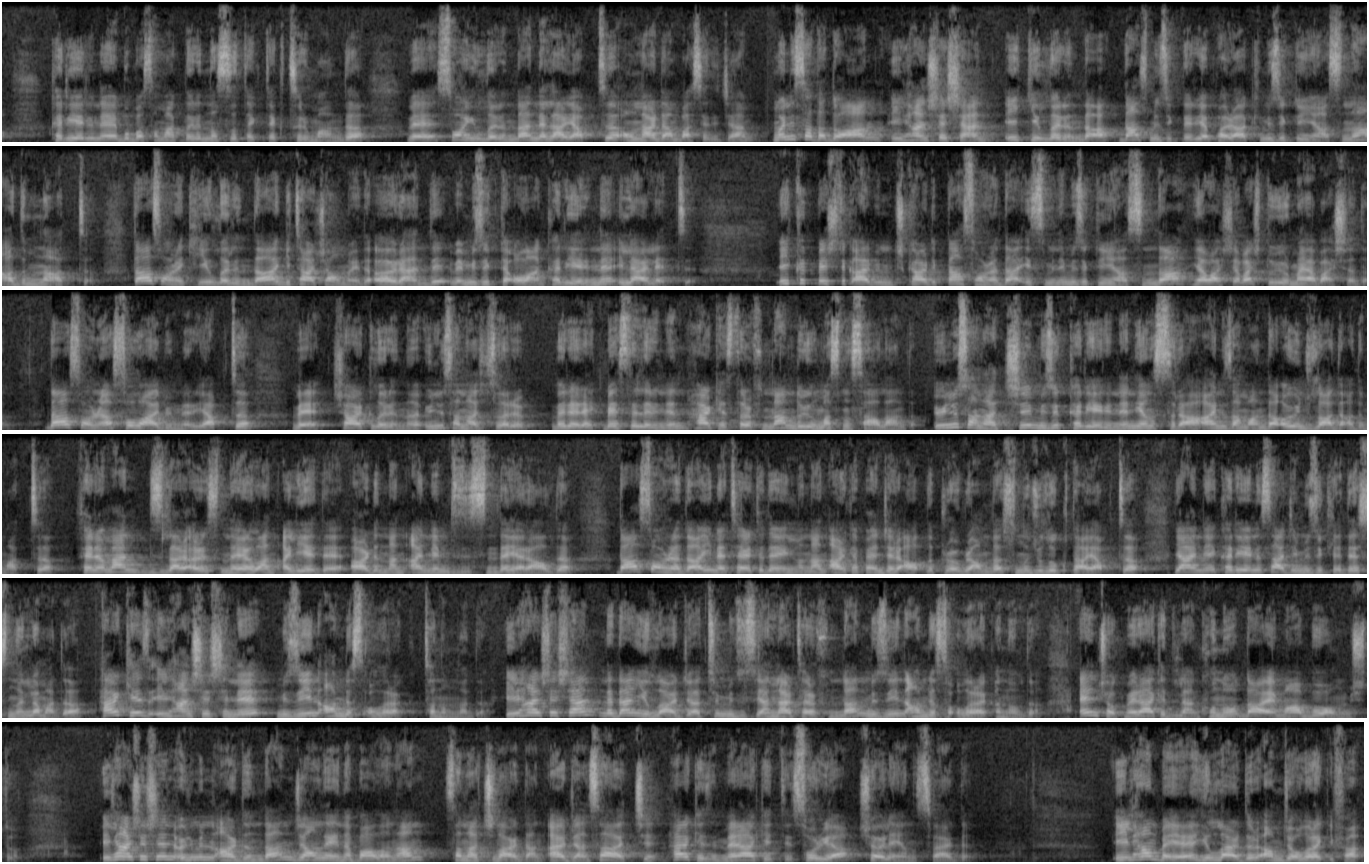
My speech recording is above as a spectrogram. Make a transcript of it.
Kariyerine bu basamakları nasıl tek tek tırmandı ve son yıllarında neler yaptı onlardan bahsedeceğim. Manisa'da doğan İlhan Şeşen ilk yıllarında dans müzikleri yaparak müzik dünyasına adımını attı. Daha sonraki yıllarında gitar çalmayı da öğrendi ve müzikte olan kariyerini ilerletti. İlk 45'lik albümü çıkardıktan sonra da ismini müzik dünyasında yavaş yavaş duyurmaya başladı. Daha sonra solo albümleri yaptı ve şarkılarını ünlü sanatçılara vererek bestelerinin herkes tarafından duyulmasını sağlandı. Ünlü sanatçı müzik kariyerinin yanı sıra aynı zamanda oyunculuğa da adım attı. Fenomen diziler arasında yer alan Aliye'de, ardından Annem dizisinde yer aldı. Daha sonra da yine TRT'de yayınlanan Arka Pencere adlı programda sunuculuk da yaptı. Yani kariyerini sadece müzikle de sınırlamadı. Herkes İlhan Şeşen'i müziğin amcası olarak tanımladı. İlhan Şeşen neden yıllarca tüm müzisyenler tarafından müziğin amcası olarak anıldı? En çok merak edilen konu daima bu olmuştu. İlhan Şeşen'in ölümünün ardından canlı yayına bağlanan sanatçılardan Ercan Saatçi herkesin merak ettiği soruya şöyle yanıt verdi. İlhan Bey'e yıllardır amca olarak ifa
